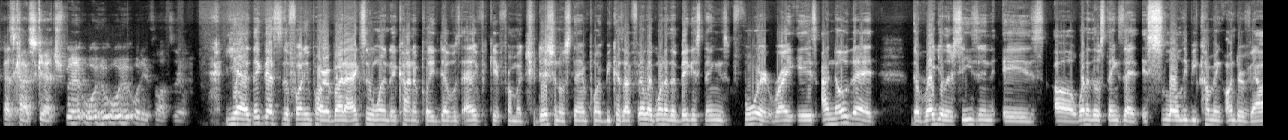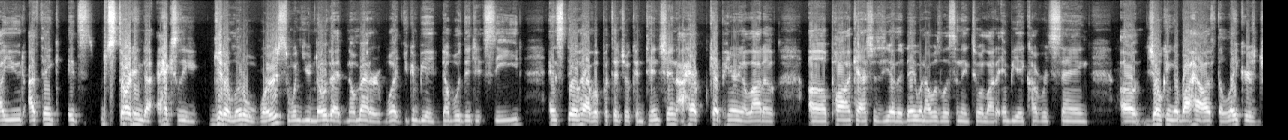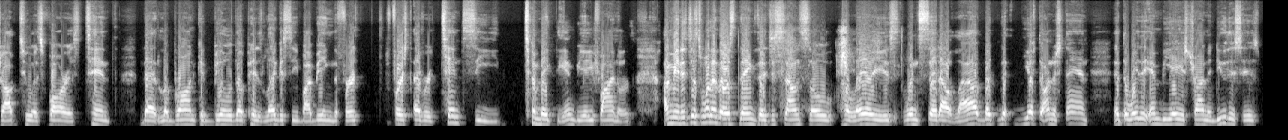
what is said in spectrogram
that's kind of sketch. But what, what are your thoughts there? Yeah, I think that's the funny part about it. I actually wanted to kind of play devil's advocate from a traditional standpoint because I feel like one of the biggest things for it, right, is I know that the regular season is uh, one of those things that is slowly becoming undervalued. I think it's starting to actually get a little worse when you know that no matter what, you can be a double digit seed and still have a potential contention. I have kept hearing a lot of uh, podcasters the other day when I was listening to a lot of NBA coverage saying, uh, joking about how if the Lakers dropped to as far as 10th, that LeBron could build up his legacy by being the first first ever 10th seed to make the NBA finals. I mean, it's just one of those things that just sounds so hilarious when said out loud. But th- you have to understand that the way the NBA is trying to do this is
